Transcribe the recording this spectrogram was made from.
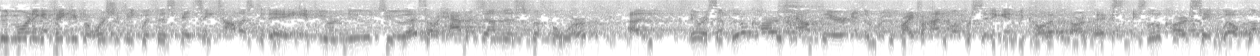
Good morning, and thank you for worshiping with us at St. Thomas today. If you're new to us or haven't done this before, um, there are some little cards out there in the room right behind the one we're sitting in. We call that the narthex. These little cards say welcome,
